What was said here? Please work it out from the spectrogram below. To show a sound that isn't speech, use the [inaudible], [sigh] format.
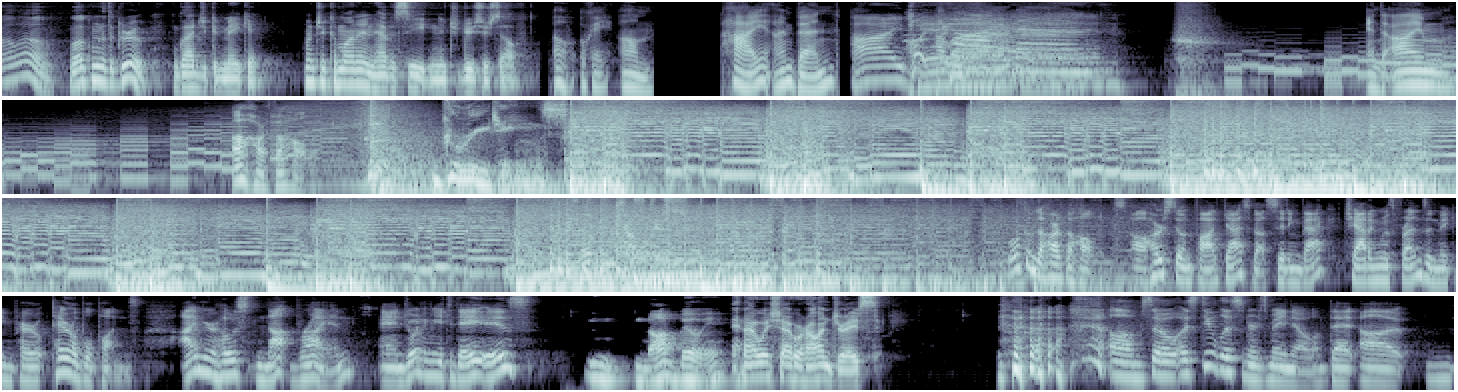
Well, hello. Welcome to the group. I'm glad you could make it. Why don't you come on in and have a seat and introduce yourself? Oh, okay. Um, hi, I'm Ben. Hi, Ben. And I'm a hearthaholic. Greetings. Welcome to Hearthaholics, a Hearthstone podcast about sitting back, chatting with friends, and making per- terrible puns. I'm your host, not Brian, and joining me today is. Not Billy. And I wish I were Andres. [laughs] um, so astute listeners may know that uh,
